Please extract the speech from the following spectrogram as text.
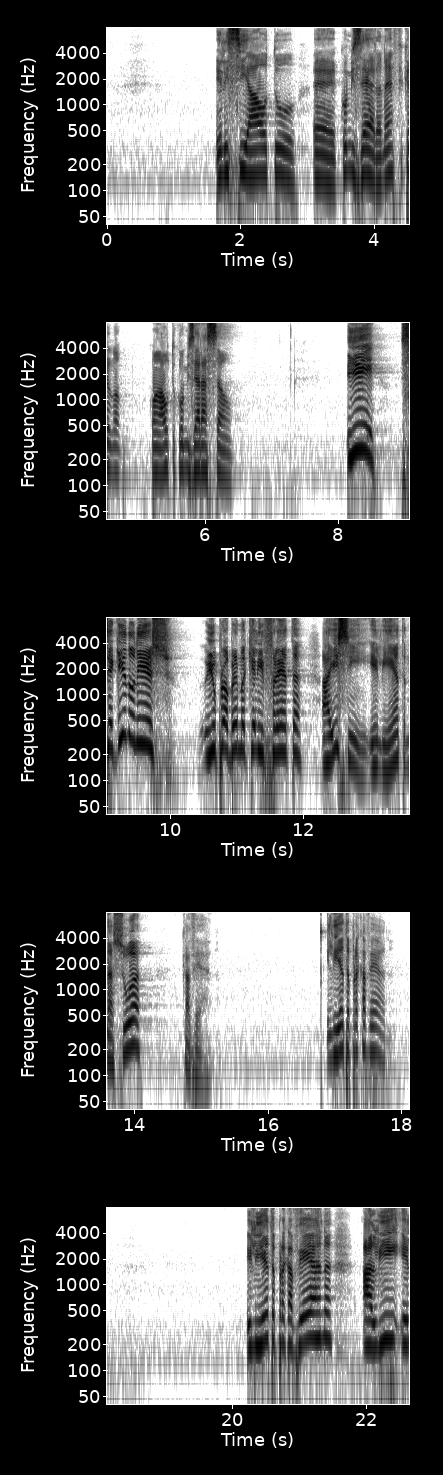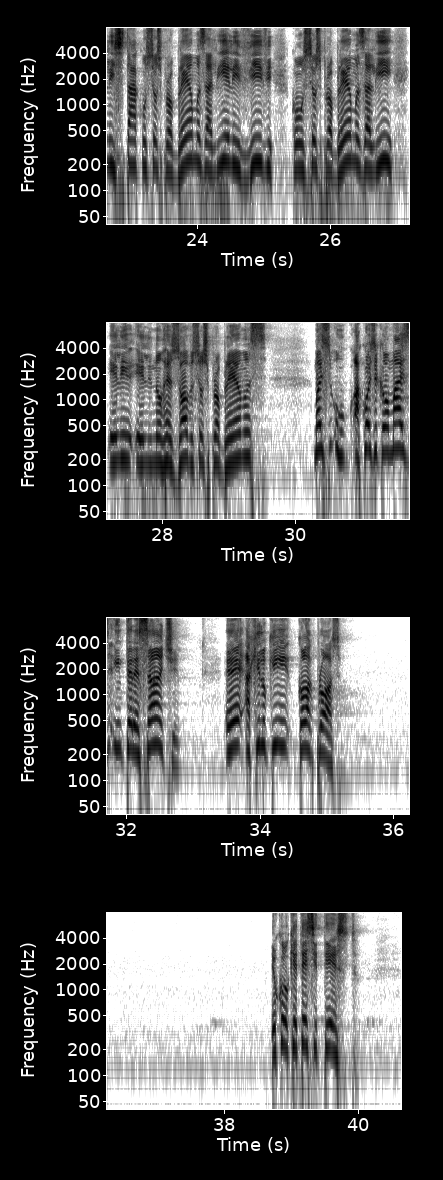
Ele se auto-comisera, é, né? Fica com a autocomiseração. E, seguindo nisso, e o problema que ele enfrenta, aí sim, ele entra na sua caverna. Ele entra para a caverna. Ele entra para a caverna ali ele está com seus problemas, ali ele vive com os seus problemas, ali ele, ele não resolve os seus problemas. Mas o, a coisa que é o mais interessante é aquilo que coloca próximo. Eu coloquei até esse texto,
